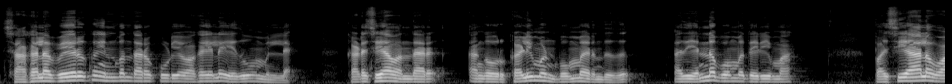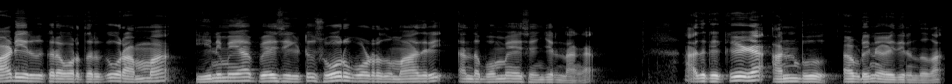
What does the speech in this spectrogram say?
சகல பேருக்கும் இன்பம் தரக்கூடிய வகையில் எதுவும் இல்லை. கடைசியாக வந்தார். அங்கே ஒரு களிமண் பொம்மை இருந்தது. அது என்ன பொம்மை தெரியுமா? பசியால் வாடி இருக்கிற ஒருத்தருக்கு ஒரு அம்மா இனிமையாக பேசிக்கிட்டு சோறு போடுறது மாதிரி அந்த பொம்மையை செஞ்சுருந்தாங்க. அதுக்கு கீழே அன்பு அப்படின்னு எழுதியிருந்ததுதான்.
